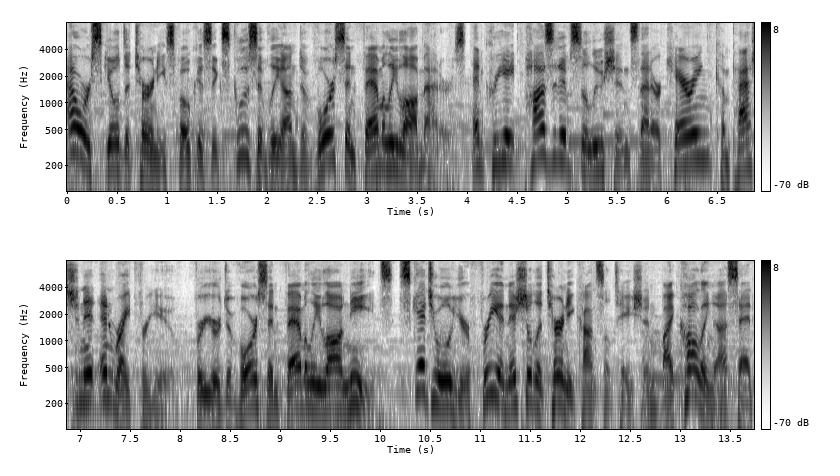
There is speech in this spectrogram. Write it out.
Our skilled attorneys focus exclusively on divorce and family law matters and create positive solutions that are caring, compassionate, and right for you. For your divorce and family law needs, schedule your free initial attorney consultation by calling us at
